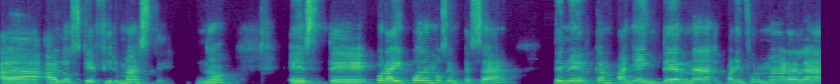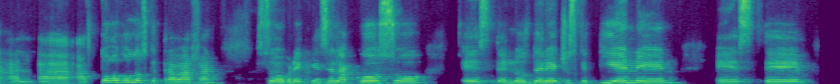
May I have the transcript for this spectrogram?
a, a los que firmaste, ¿no? Este, por ahí podemos empezar tener campaña interna para informar a, todos los que trabajan sobre qué es el acoso, este, los derechos que tienen, este,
